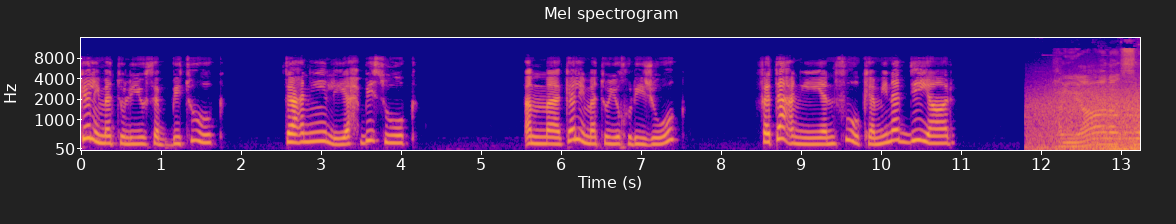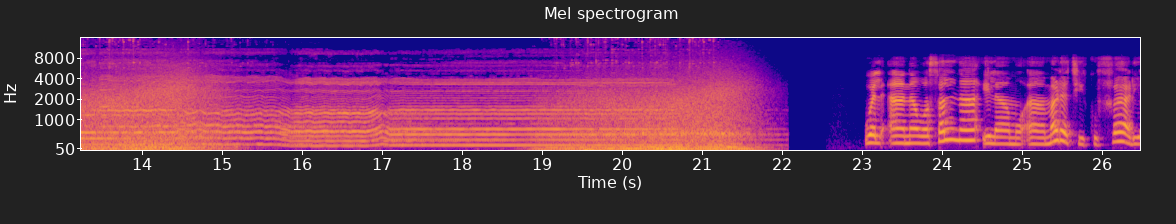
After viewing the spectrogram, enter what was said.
كلمة ليثبتوك تعني ليحبسوك، أما كلمة يخرجوك فتعني ينفوك من الديار. حي على الصلاة والآن وصلنا إلى مؤامرة كفار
